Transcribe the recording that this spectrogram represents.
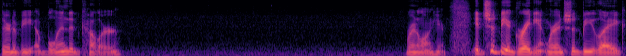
there to be a blended color right along here. It should be a gradient where it should be like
